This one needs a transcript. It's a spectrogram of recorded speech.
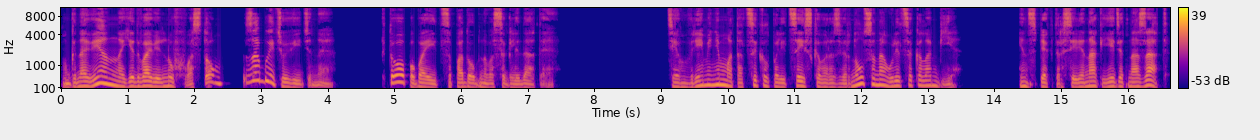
мгновенно, едва вильнув хвостом, забыть увиденное. Кто побоится подобного соглядатая? Тем временем мотоцикл полицейского развернулся на улице Коломбье. Инспектор Серенак едет назад,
